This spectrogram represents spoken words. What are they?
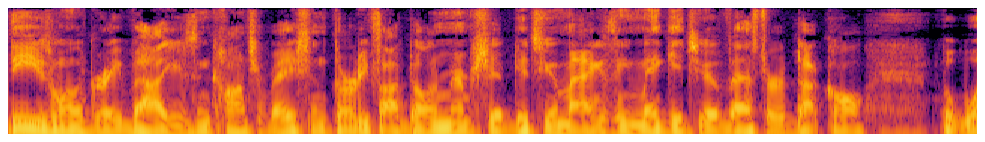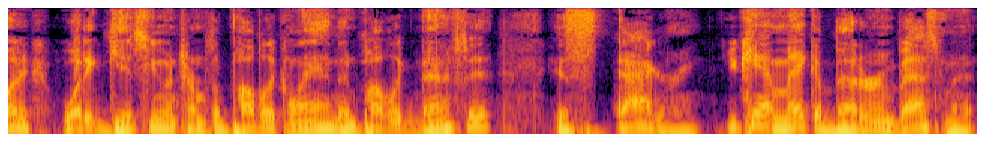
D is one of the great values in conservation. $35 membership gets you a magazine, may get you a vest or a duck call. But what, what it gets you in terms of public land and public benefit is staggering. You can't make a better investment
